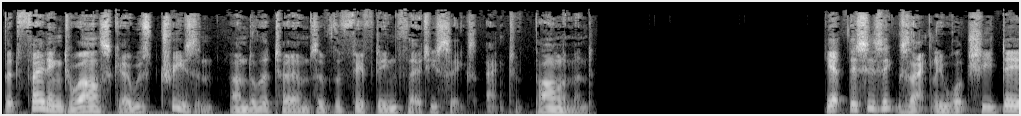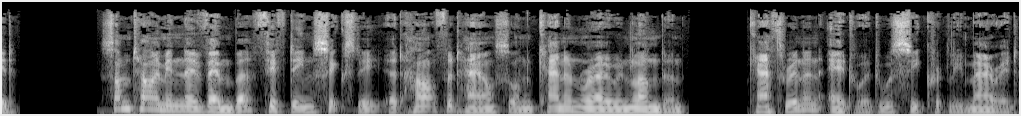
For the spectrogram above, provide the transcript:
but failing to ask her was treason under the terms of the 1536 Act of Parliament. Yet this is exactly what she did. Sometime in November 1560, at Hertford House on Cannon Row in London, Katherine and Edward were secretly married.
